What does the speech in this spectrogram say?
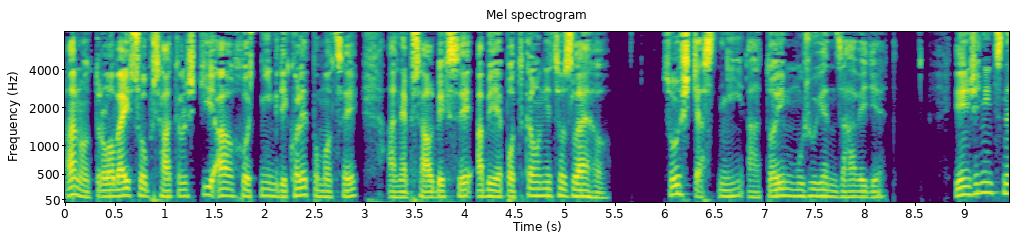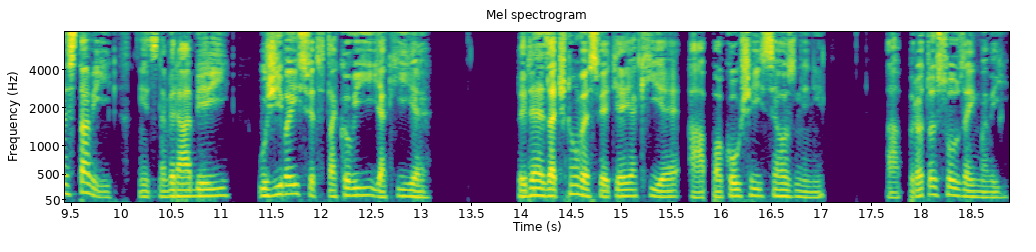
Ano, trolové jsou přátelští a ochotní kdykoliv pomoci a nepřál bych si, aby je potkalo něco zlého. Jsou šťastní a to jim můžu jen závidět. Jenže nic nestaví, nic nevyrábějí, užívají svět takový, jaký je. Lidé začnou ve světě, jaký je a pokoušejí se ho změnit. A proto jsou zajímaví.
